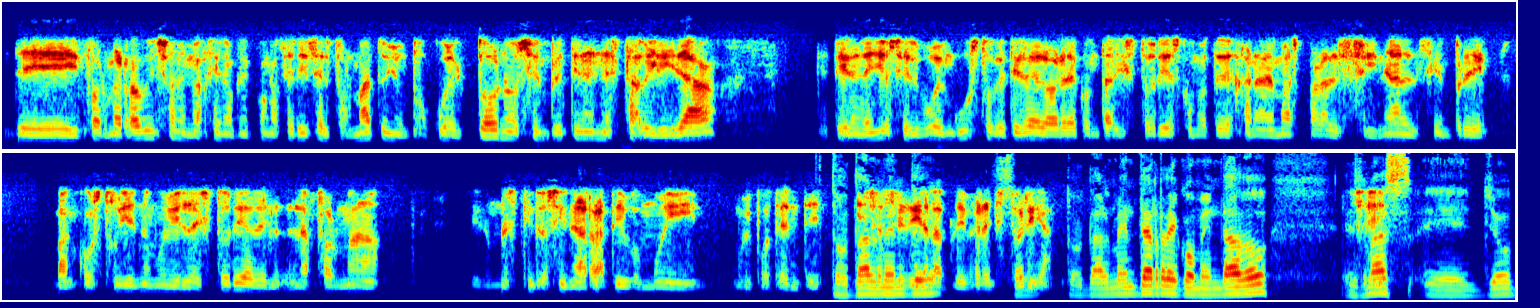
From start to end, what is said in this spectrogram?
de Informe Robinson, imagino que conoceréis el formato y un poco el tono, siempre tienen estabilidad tienen ellos el buen gusto que tienen a la hora de contar historias, como te dejan además para el final, siempre van construyendo muy bien la historia de la forma, tiene un estilo así narrativo muy muy potente. Esa Totalmente. sería la primera historia. Sí, totalmente recomendado. Es Sí. más, eh, yo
